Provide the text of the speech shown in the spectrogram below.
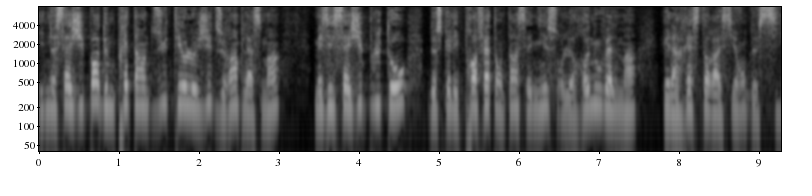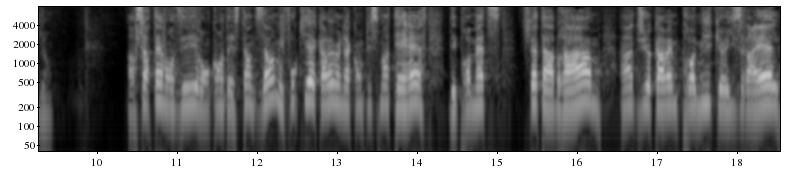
Il ne s'agit pas d'une prétendue théologie du remplacement, mais il s'agit plutôt de ce que les prophètes ont enseigné sur le renouvellement et la restauration de Sion. Alors certains vont dire, vont contester en disant, mais il faut qu'il y ait quand même un accomplissement terrestre des promesses faites à Abraham. Hein. Dieu a quand même promis qu'Israël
